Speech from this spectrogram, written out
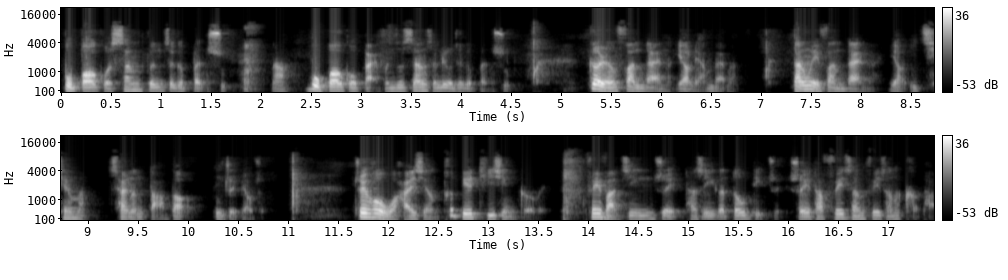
不包括三分这个本数啊，不包括百分之三十六这个本数。个人放贷呢要两百万，单位放贷呢要一千万才能达到入罪标准。最后，我还想特别提醒各位非法经营罪它是一个兜底罪，所以它非常非常的可怕。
